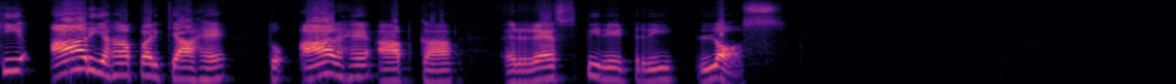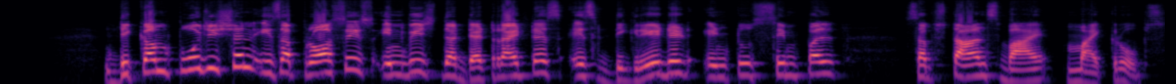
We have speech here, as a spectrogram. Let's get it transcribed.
कि आर यहाँ पर क्या है? तो आर है आपका respiratory loss Decomposition is a process in which the detritus is degraded into simple substance by microbes.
